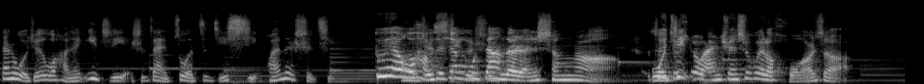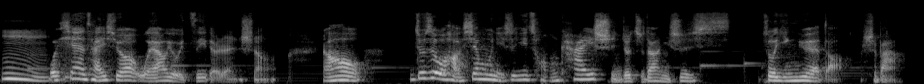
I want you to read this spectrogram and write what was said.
但是我觉得我好像一直也是在做自己喜欢的事情。对呀，我好羡慕这样的人生啊！我这个完全是为了活着。嗯，我现在才说我要有自己的人生，然后。”就是我好羡慕你，是一从开始你就知道你是做音乐的，是吧？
